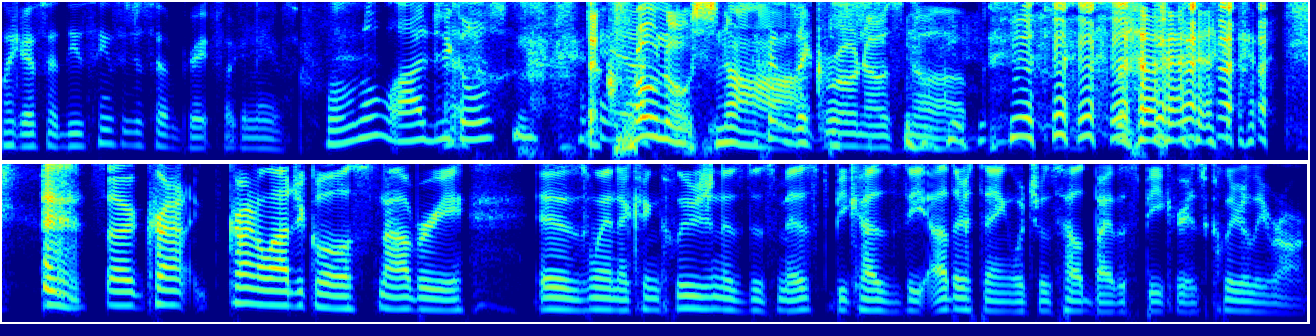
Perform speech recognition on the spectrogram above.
Like I said, these things just have great fucking names. Chronological. the Chrono Snob. the chrono snob. so, so chron- chronological snobbery is when a conclusion is dismissed because the other thing, which was held by the speaker, is clearly wrong.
